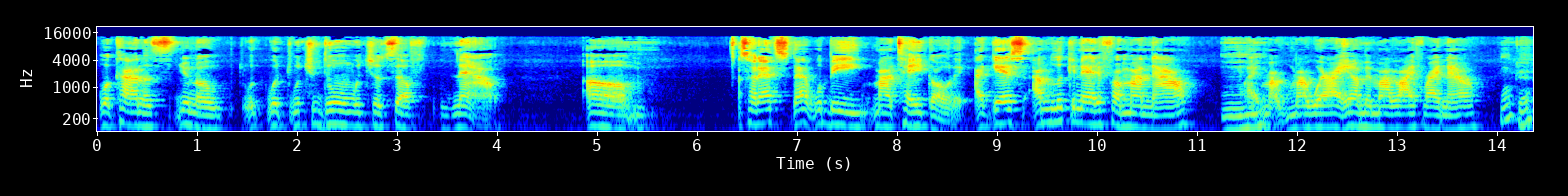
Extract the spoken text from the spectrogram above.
What kind of you know what what, what you doing with yourself now? Um, so that's that would be my take on it. I guess I'm looking at it from my now, like my, my where I am in my life right now. Okay.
